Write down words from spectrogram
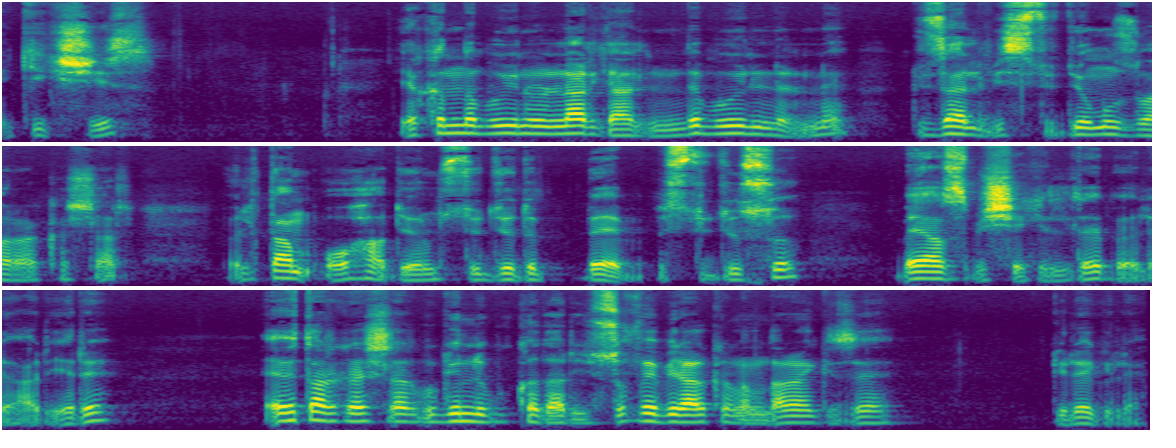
iki kişiyiz. Yakında bu ürünler geldiğinde bu ürünlerini güzel bir stüdyomuz var arkadaşlar. Böyle tam oha diyorum stüdyoda be, stüdyosu Beyaz bir şekilde böyle her yeri. Evet arkadaşlar bugünlük bu kadar. Yusuf ve Bilal kanalından herkese güle güle.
